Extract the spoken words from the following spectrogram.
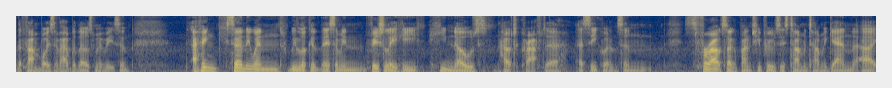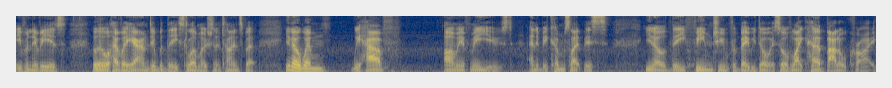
the fanboys have had with those movies. And I think certainly when we look at this, I mean, visually he he knows how to craft a, a sequence, and throughout Sucker Punch he proves this time and time again. Uh, even if he is a little heavy-handed with the slow motion at times, but you know when we have Army of Me used, and it becomes like this, you know, the theme tune for Baby Doll. It's sort of like her battle cry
